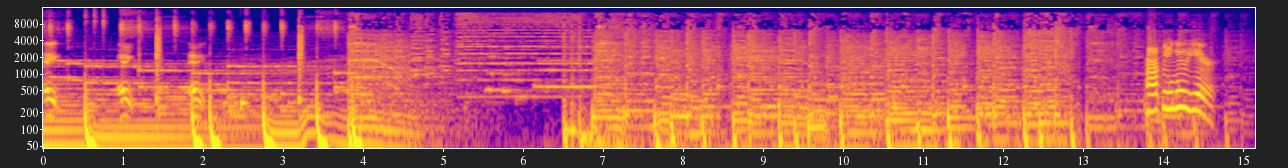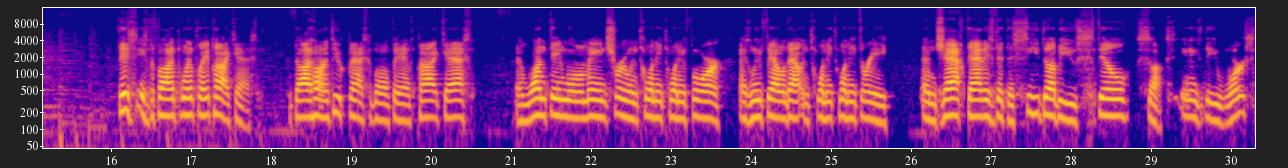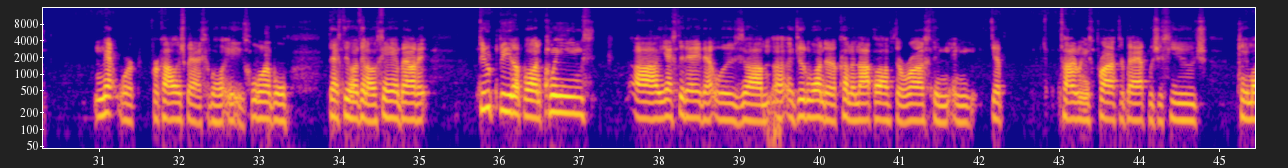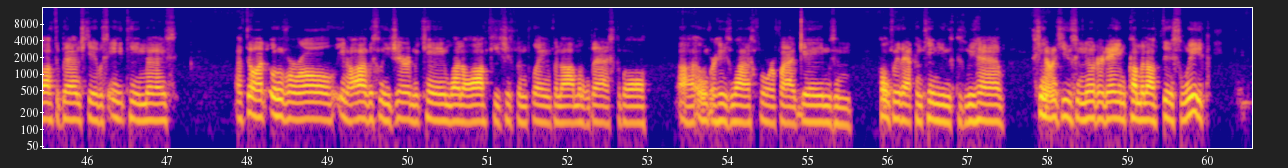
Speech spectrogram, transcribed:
Hey, hey, hey. Happy New Year! This is the Five Point Play Podcast, the Die Hard Duke basketball fans podcast. And one thing will remain true in 2024, as we found out in 2023. And Jack, that is that the CW still sucks. It is the worst network for college basketball. It is horrible. That's the only thing I'll say about it. Duke beat up on Queens uh, yesterday. That was um, a, a good one to kind of knock off the rust and, and get Tyrese Proctor back, which is huge. Came off the bench, gave us 18 minutes. I thought overall, you know, obviously Jared McCain went off. He's just been playing phenomenal basketball uh, over his last four or five games, and hopefully that continues because we have Syracuse and Notre Dame coming up this week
